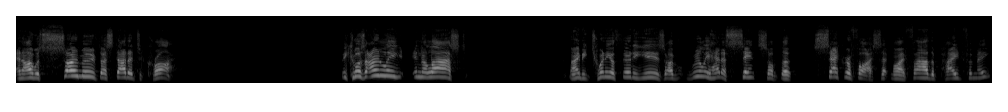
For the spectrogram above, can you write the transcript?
And I was so moved, I started to cry. Because only in the last maybe 20 or 30 years, I've really had a sense of the sacrifice that my father paid for me.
